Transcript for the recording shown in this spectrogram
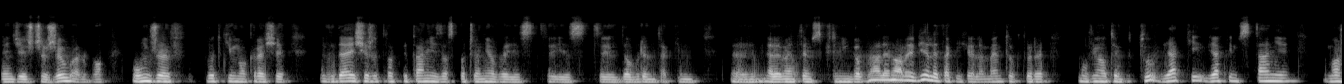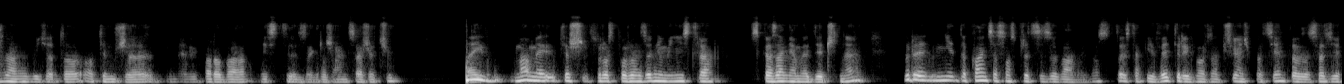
będzie jeszcze żył albo umrze w krótkim okresie. Wydaje się, że to pytanie zaskoczeniowe jest, jest dobrym takim e, elementem screeningowym, ale mamy wiele takich elementów, które mówią o tym, w, jaki, w jakim stanie można mówić o, to, o tym, że choroba jest zagrażająca życiu. No i mamy też w rozporządzeniu ministra wskazania medyczne, które nie do końca są sprecyzowane. No, to jest taki wytrych, można przyjąć pacjenta w zasadzie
